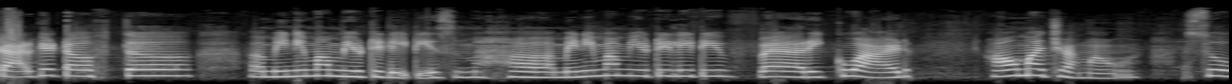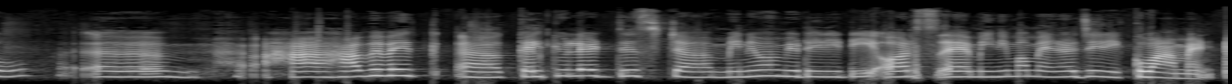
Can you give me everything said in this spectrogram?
target of the uh, minimum utilities? Uh, minimum utility required how much amount? So uh, how, how we will uh, calculate this uh, minimum utility or say minimum energy requirement?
